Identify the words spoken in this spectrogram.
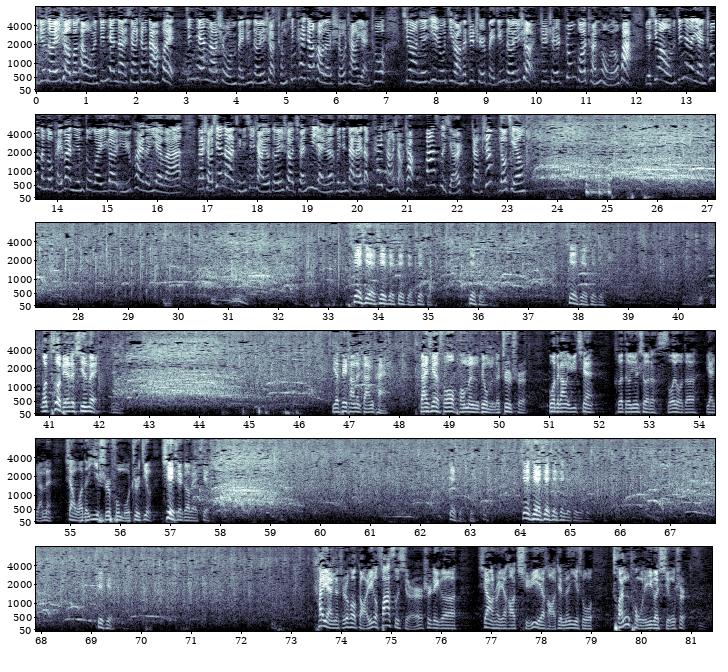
北京德云社观看我们今天的相声大会。今天呢是我们北京德云社重新开张后的首场演出。希望您一如既往的支持北京德云社支持中国传统文化也希望我们今天的演出能够陪伴您度过一个愉快的夜晚。那首先呢请您欣赏由德云社全体演员为您带来的开场小唱八四喜儿掌声有请。谢谢谢谢谢谢谢谢谢谢谢谢谢谢。我特别的欣慰啊，也非常的感慨，感谢所有朋友们对我们的支持。郭德纲、于谦和德云社的所有的演员们向我的衣食父母致敬，谢谢各位，谢谢谢谢，谢谢谢谢。谢谢谢谢谢谢谢谢谢谢。开演的时候搞一个发四喜儿，是这个相声也好，曲艺也好，这门艺术传统的一个形式，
